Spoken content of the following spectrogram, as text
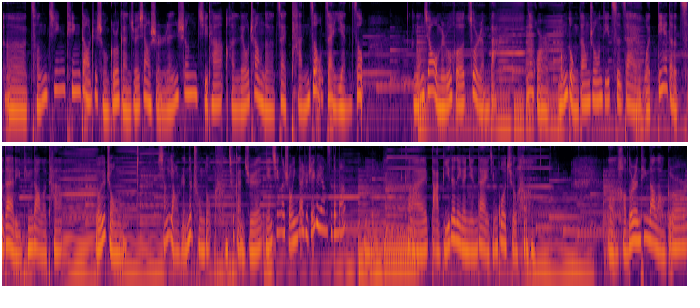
呃，曾经听到这首歌，感觉像是人声吉他很流畅的在弹奏，在演奏，可能教我们如何做人吧。那会儿懵懂当中，第一次在我爹的磁带里听到了他，有一种。想咬人的冲动，就感觉年轻的时候应该是这个样子的吗？嗯，看来爸比的那个年代已经过去了。嗯，好多人听到老歌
